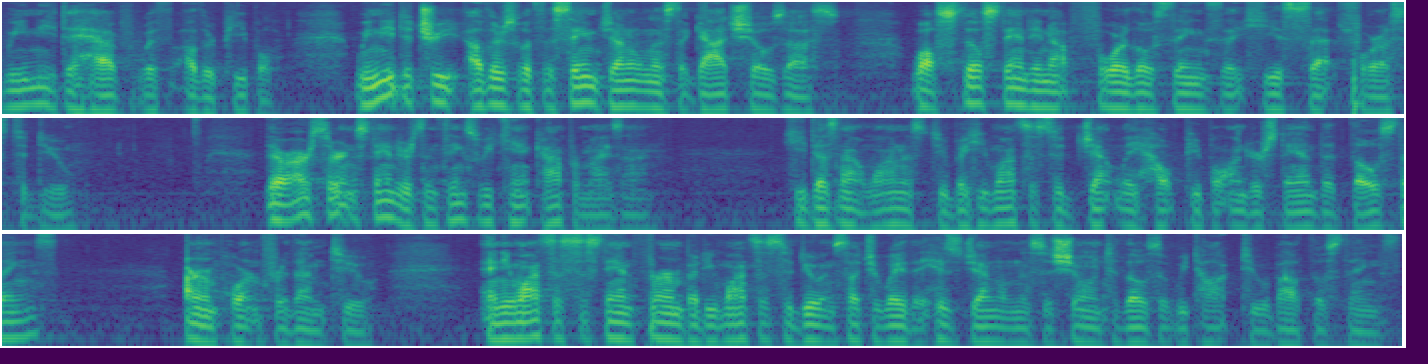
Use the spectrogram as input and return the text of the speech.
we need to have with other people. We need to treat others with the same gentleness that God shows us while still standing up for those things that he has set for us to do. There are certain standards and things we can't compromise on. He does not want us to, but He wants us to gently help people understand that those things are important for them too. And He wants us to stand firm, but He wants us to do it in such a way that His gentleness is shown to those that we talk to about those things.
